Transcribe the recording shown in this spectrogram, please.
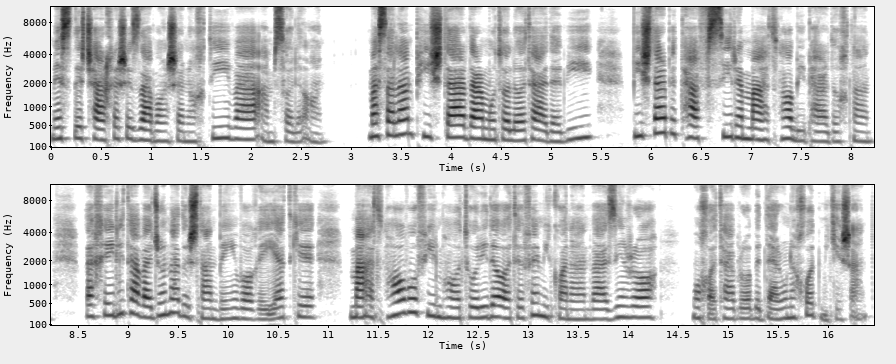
مثل چرخش زبانشناختی و امثال آن. مثلا پیشتر در مطالعات ادبی بیشتر به تفسیر متنها پرداختند و خیلی توجه نداشتند به این واقعیت که متنها و فیلمها تولید عاطفه می کنند و از این راه مخاطب را به درون خود می کشند.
